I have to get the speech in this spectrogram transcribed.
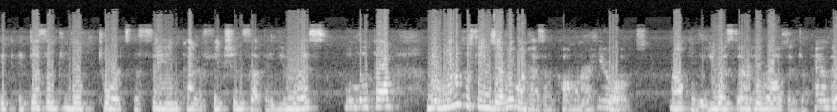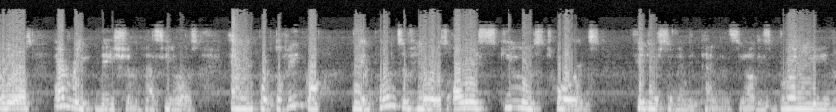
It, it doesn't look towards the same kind of fictions that the U.S. will look at. But one of the things everyone has in common are heroes. Now, in the U.S., there are heroes. In Japan, there are heroes. Every nation has heroes. And in Puerto Rico, the importance of heroes always skews towards figures of independence. You know, these brave,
